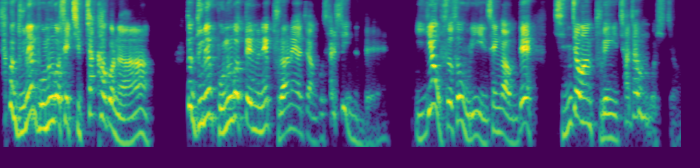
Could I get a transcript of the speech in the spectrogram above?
자꾸 눈에 보는 것에 집착하거나 또 눈에 보는 것 때문에 불안해하지 않고 살 수 있는데 이게 없어서 우리 인생 가운데 진정한 불행이 찾아오는 것이죠.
